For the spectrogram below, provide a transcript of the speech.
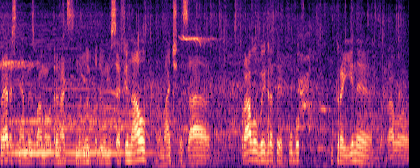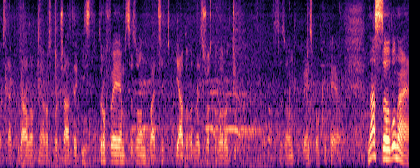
вересня, ми з вами о 13.00 подивимося фінал. Матч за право виграти Кубок України, за право ось так вдало розпочати із трофеєм сезон 25-26 років. Сезон українського хокею. Нас лунає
